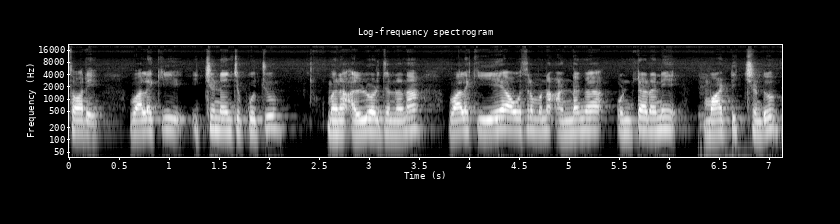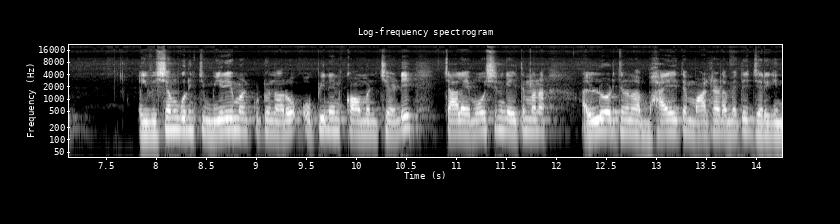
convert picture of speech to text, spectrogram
సారీ వాళ్ళకి ఇచ్చిండని చెప్పుకోవచ్చు. మన అల్లు అర్జున్ అన్న వాళ్ళకి ఏ అవసరం ఉన్నా అండంగా ఉంటాడని మాటిచ్చిండు. ఈ విషయం గురించి మీరేమనుకుంటున్నారో ఒపీనియన్ కామెంట్ చేయండి. చాలా ఎమోషన్గా అయితే మన అల్లు అర్జున్ అన్న భాయ్ అయితే మాట్లాడడం అయితే జరిగింది.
